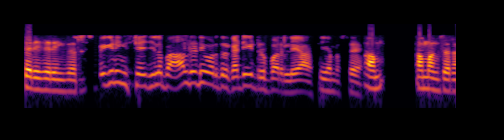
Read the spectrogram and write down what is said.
சரி சரிங்க சார். பிகினிங் ஸ்டேஜில் இப்போ ஆல்ரெடி ஒருத்தர் கட்டிக்கிட்டு இருப்பார் இல்லையா சிஎம்எஸ் ஆம் ஆமாங்க சார்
